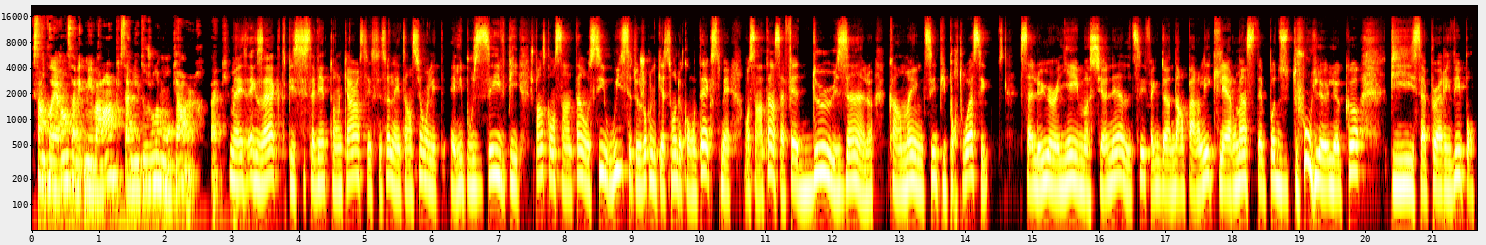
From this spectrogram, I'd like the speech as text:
c'est en cohérence avec mes valeurs, puis que ça vient toujours de mon cœur. Mais exact. Puis si ça vient de ton cœur, c'est ça, l'intention, elle est, elle est positive. Puis je pense qu'on s'entend aussi. Oui, c'est toujours une question de contexte, mais on s'entend, ça fait deux ans quand même. Tu sais. Puis pour toi, c'est ça a eu un lien émotionnel, tu sais. Fait que d'en parler, clairement, c'était pas du tout le, cas. Puis ça peut arriver pour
